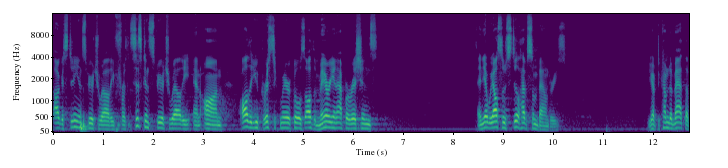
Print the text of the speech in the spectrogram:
Augustinian spirituality, Franciscan spirituality, and on all the Eucharistic miracles, all the Marian apparitions. And yet we also still have some boundaries. You have to come to Mass, the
